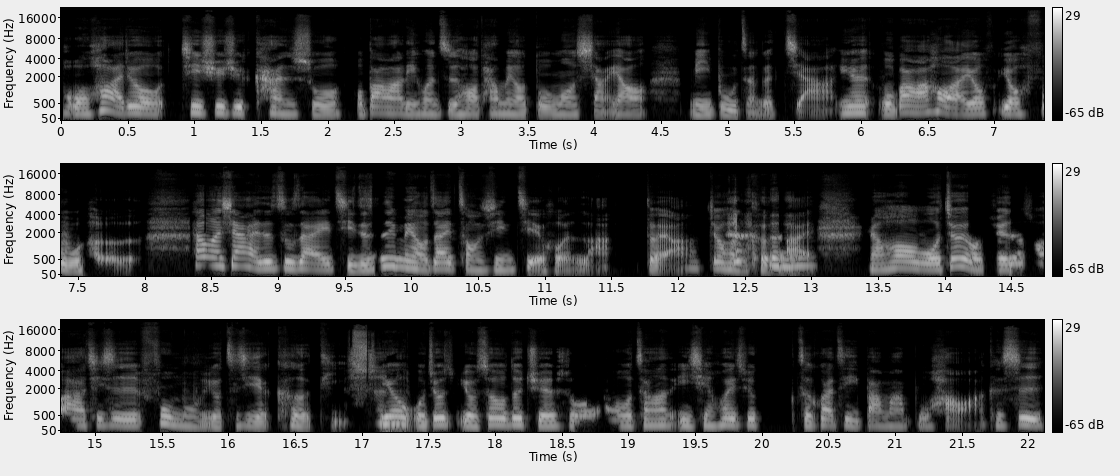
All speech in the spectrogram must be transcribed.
我后来就继续去看，说我爸妈离婚之后，他们有多么想要弥补整个家，因为我爸妈后来又又复合了，他们现在还是住在一起，只是没有再重新结婚啦。对啊，就很可爱。然后我就有觉得说啊，其实父母有自己的课题，因为我就有时候都觉得说，我常常以前会去责怪自己爸妈不好啊，可是。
